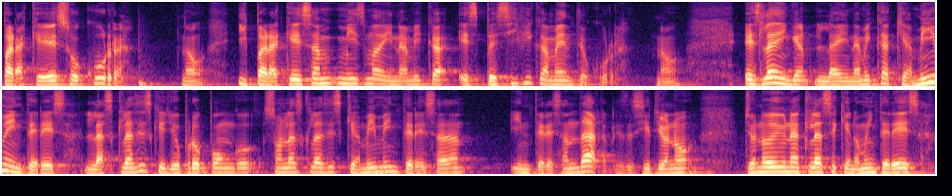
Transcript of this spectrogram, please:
para que eso ocurra, ¿no? y para que esa misma dinámica específicamente ocurra. ¿no? es la, dinámica que a mí me interesa. Las clases que yo propongo son las clases que a mí me interesan, interesan dar. Es decir, yo no, yo no doy una clase que no me interesa.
